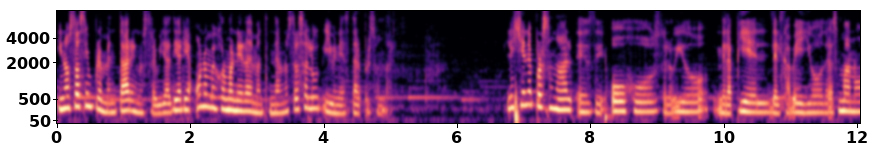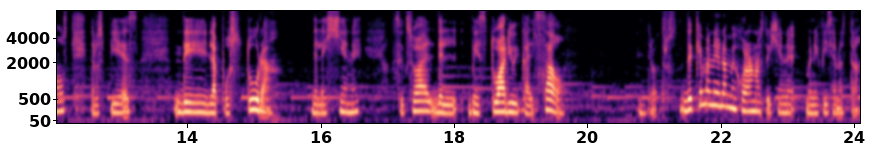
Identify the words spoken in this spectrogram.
y nos hace implementar en nuestra vida diaria una mejor manera de mantener nuestra salud y bienestar personal. La higiene personal es de ojos, del oído, de la piel, del cabello, de las manos, de los pies, de la postura, de la higiene sexual, del vestuario y calzado, entre otros. ¿De qué manera mejorar nuestra higiene beneficia nuestra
